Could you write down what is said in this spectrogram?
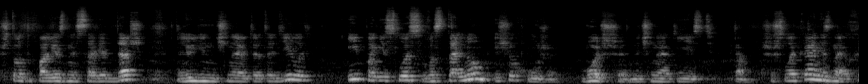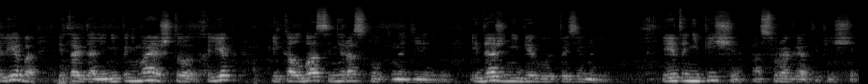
Что-то полезный совет дашь, люди начинают это делать, и понеслось в остальном еще хуже. Больше начинают есть там шашлыка, не знаю, хлеба и так далее, не понимая, что хлеб и колбасы не растут на дереве и даже не бегают по земле. И это не пища, а суррогаты пищи.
